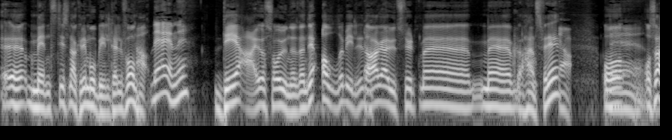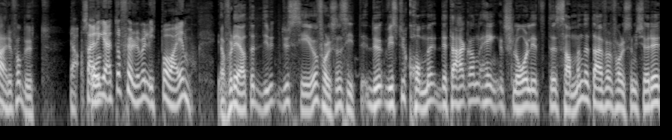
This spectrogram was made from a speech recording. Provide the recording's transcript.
eh, mens de snakker i mobiltelefon. Ja, Det er jeg enig i. Det er jo så unødvendig. Alle biler i dag er utstyrt med, med handsfree, Ja, og, og så er det forbudt. Ja, Så er det Og- greit å følge med litt på veien. Ja, for det at du, du ser jo folk som sitter du, Hvis du kommer Dette her kan henge, slå litt sammen. Dette er for folk som kjører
